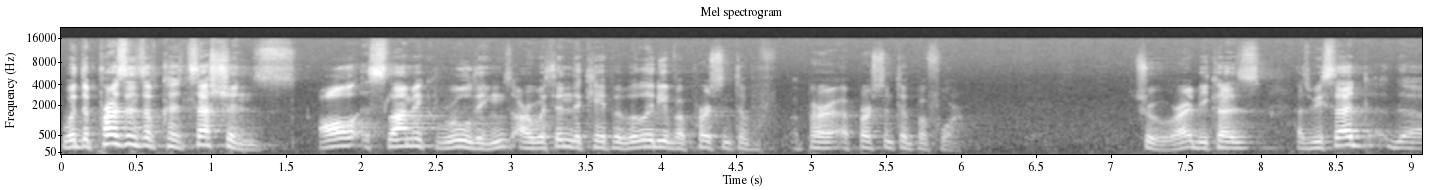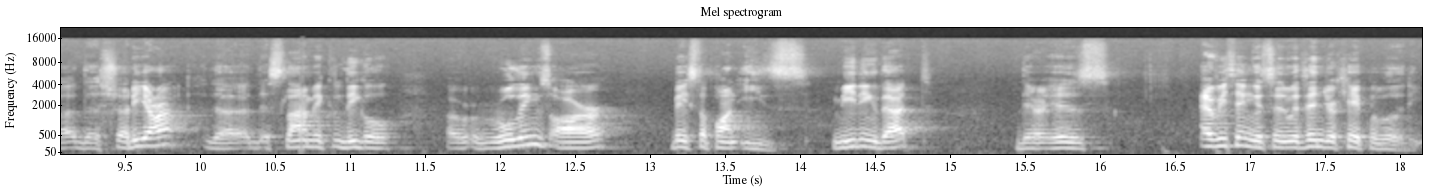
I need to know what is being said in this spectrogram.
With the presence of concessions, all Islamic rulings are within the capability of a person to, a person to perform. True, right? Because, as we said, the, the Sharia, the, the Islamic legal uh, rulings are based upon ease, meaning that there is everything is within your capability.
